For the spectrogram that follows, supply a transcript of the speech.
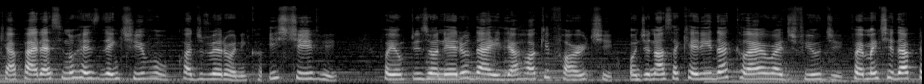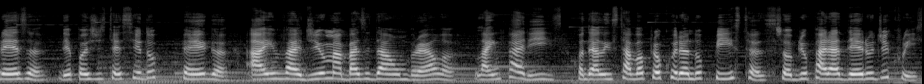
que aparece no Resident Evil com a de Verônica. Steve foi um prisioneiro da ilha Rockfort, onde nossa querida Claire Redfield foi mantida presa depois de ter sido pega a invadir uma base da Umbrella lá em Paris, quando ela estava procurando pistas sobre o paradeiro de Chris.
